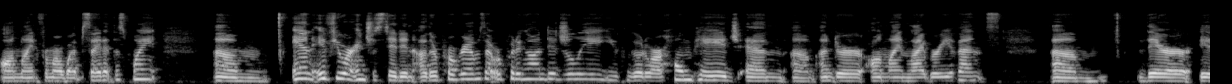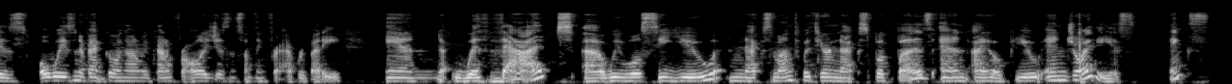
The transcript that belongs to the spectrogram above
online from our website at this point. Um, and if you are interested in other programs that we're putting on digitally, you can go to our homepage and um, under online library events. Um, there is always an event going on. We've got them for all ages and something for everybody. And with that, uh, we will see you next month with your next book buzz. And I hope you enjoy these. Thanks.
